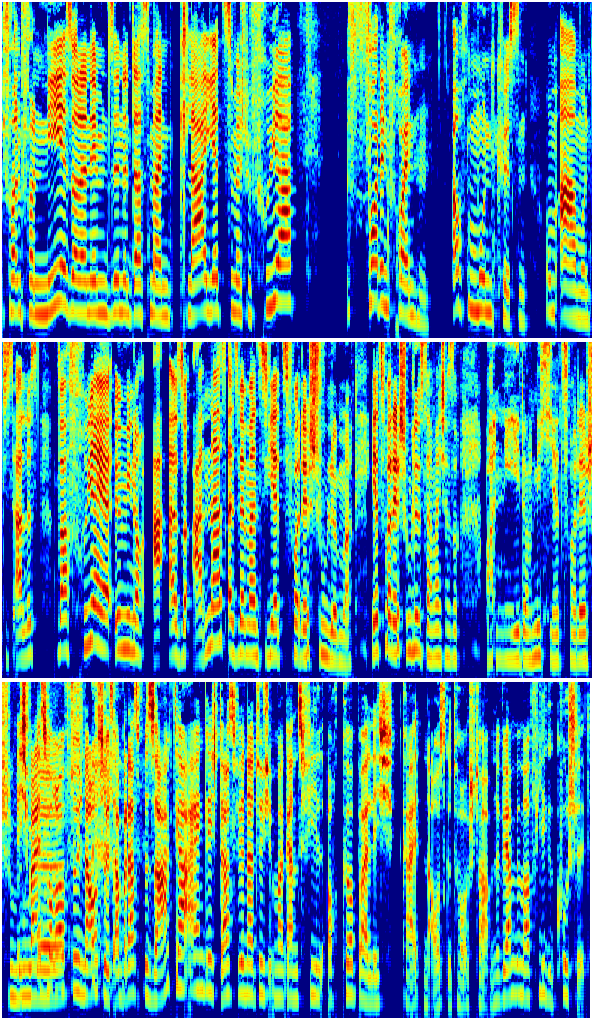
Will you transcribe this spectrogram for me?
von, von Nähe, sondern im Sinne, dass man klar jetzt zum Beispiel früher vor den Freunden auf den Mund küssen, umarmen und dies alles, war früher ja irgendwie noch also anders, als wenn man es jetzt vor der Schule macht. Jetzt vor der Schule ist da manchmal so, oh nee, doch nicht jetzt vor der Schule. Ich weiß, worauf du hinaus willst, aber das besagt ja eigentlich, dass wir natürlich immer ganz viel auch Körperlichkeiten ausgetauscht haben. Ne? Wir haben immer viel gekuschelt.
